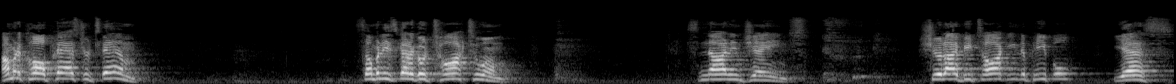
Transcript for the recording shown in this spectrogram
I'm going to call Pastor Tim. Somebody's got to go talk to him. It's not in James. Should I be talking to people? Yes.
